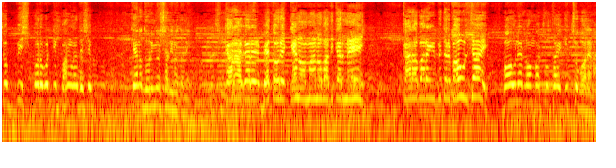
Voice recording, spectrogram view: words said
চব্বিশ পরবর্তী বাংলাদেশে কেন ধর্মীয় স্বাধীনতা নেই? কারাগারের ভেতরে কেন মানবাধিকার নেই? কারাগারের ভিতরে বাউল যায়? বাউলের লম্বা চুল থাকে কিচ্ছু বলে না।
